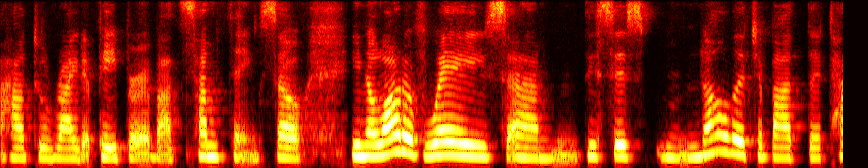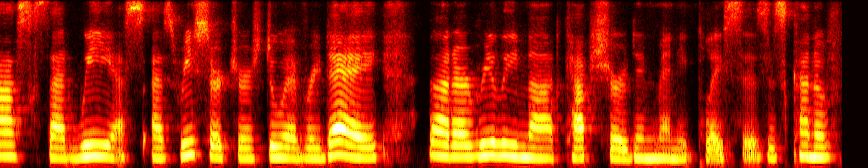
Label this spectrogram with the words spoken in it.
how to write a paper about something. So in a lot of ways, um, this is knowledge about the tasks that we as, as researchers do every day that are really not captured in many places. It's kind of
